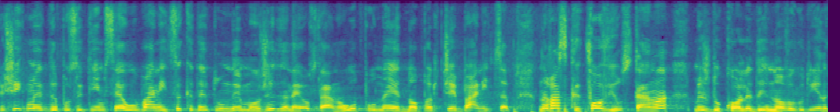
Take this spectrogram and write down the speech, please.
Решихме да посетим село Баница, където не може да не е останало поне едно парче баница. На вас какво ви остана между коледа и нова година?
